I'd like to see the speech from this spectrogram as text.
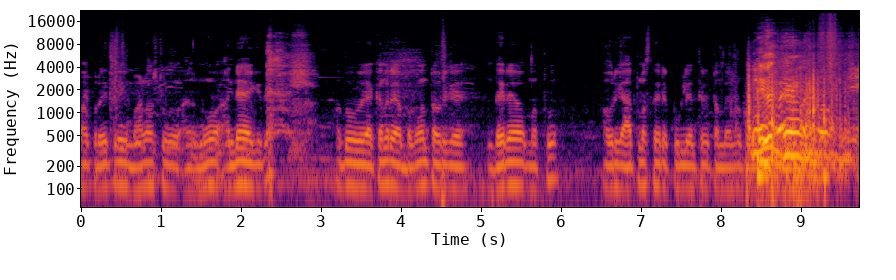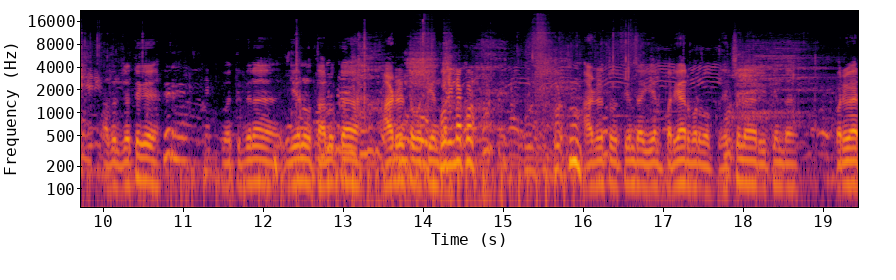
ಪಾಪ ರೈತರಿಗೆ ಭಾಳಷ್ಟು ನೋವು ಅನ್ಯಾಯ ಆಗಿದೆ. ಅದು ಯಾಕಂದರೆ ಭಗವಂತ ಅವರಿಗೆ ಧೈರ್ಯ ಮತ್ತು ಅವರಿಗೆ ಆತ್ಮಸ್ಥೈರ್ಯ ಕೂಡಲಿ ಅಂತೇಳಿ ತಮ್ಮೆಲ್ಲರೂ ಅದ್ರ ಜೊತೆಗೆ ಇವತ್ತಿನ ದಿನ ಏನು ತಾಲೂಕಾ ಆಡಳಿತ ವತಿಯಿಂದ ಆಡಳಿತ ವತಿಯಿಂದ ಏನು ಪರಿಹಾರ ಬರಬೇಕು? ಹೆಚ್ಚಿನ ರೀತಿಯಿಂದ ಪರಿಹಾರ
